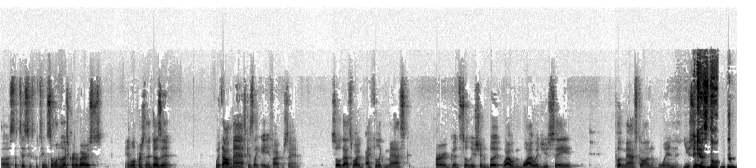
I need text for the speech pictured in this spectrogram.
uh, statistics between someone who has coronavirus and one person that doesn't, without mask, is like eighty five percent. So that's why I feel like masks are a good solution. But why would why would you say put mask on when you say because the, the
